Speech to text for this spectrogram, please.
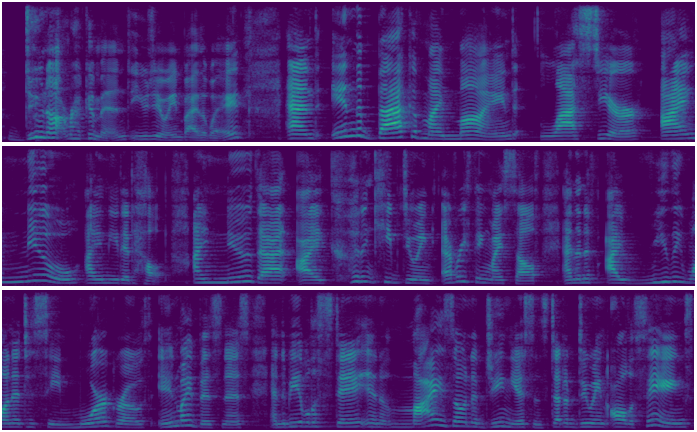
do not recommend you doing, by the way. And in the back of my mind last year, I knew I needed help. I knew that I couldn't keep doing everything myself. And then, if I really wanted to see more growth in my business and to be able to stay in my zone of genius instead of doing all the things,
